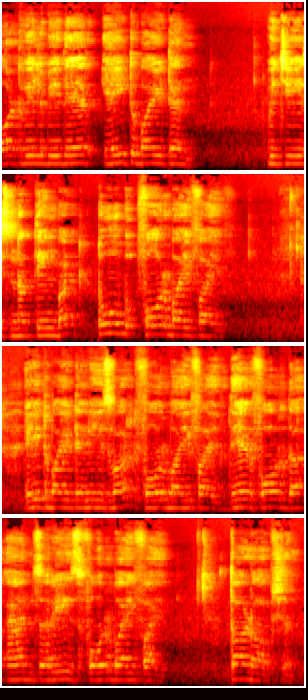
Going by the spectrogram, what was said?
what will be there? 8 by 10 which is nothing but 2 4 by 5 8 by 10 is what? 4 by 5 therefore the answer is 4 by 5 third option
